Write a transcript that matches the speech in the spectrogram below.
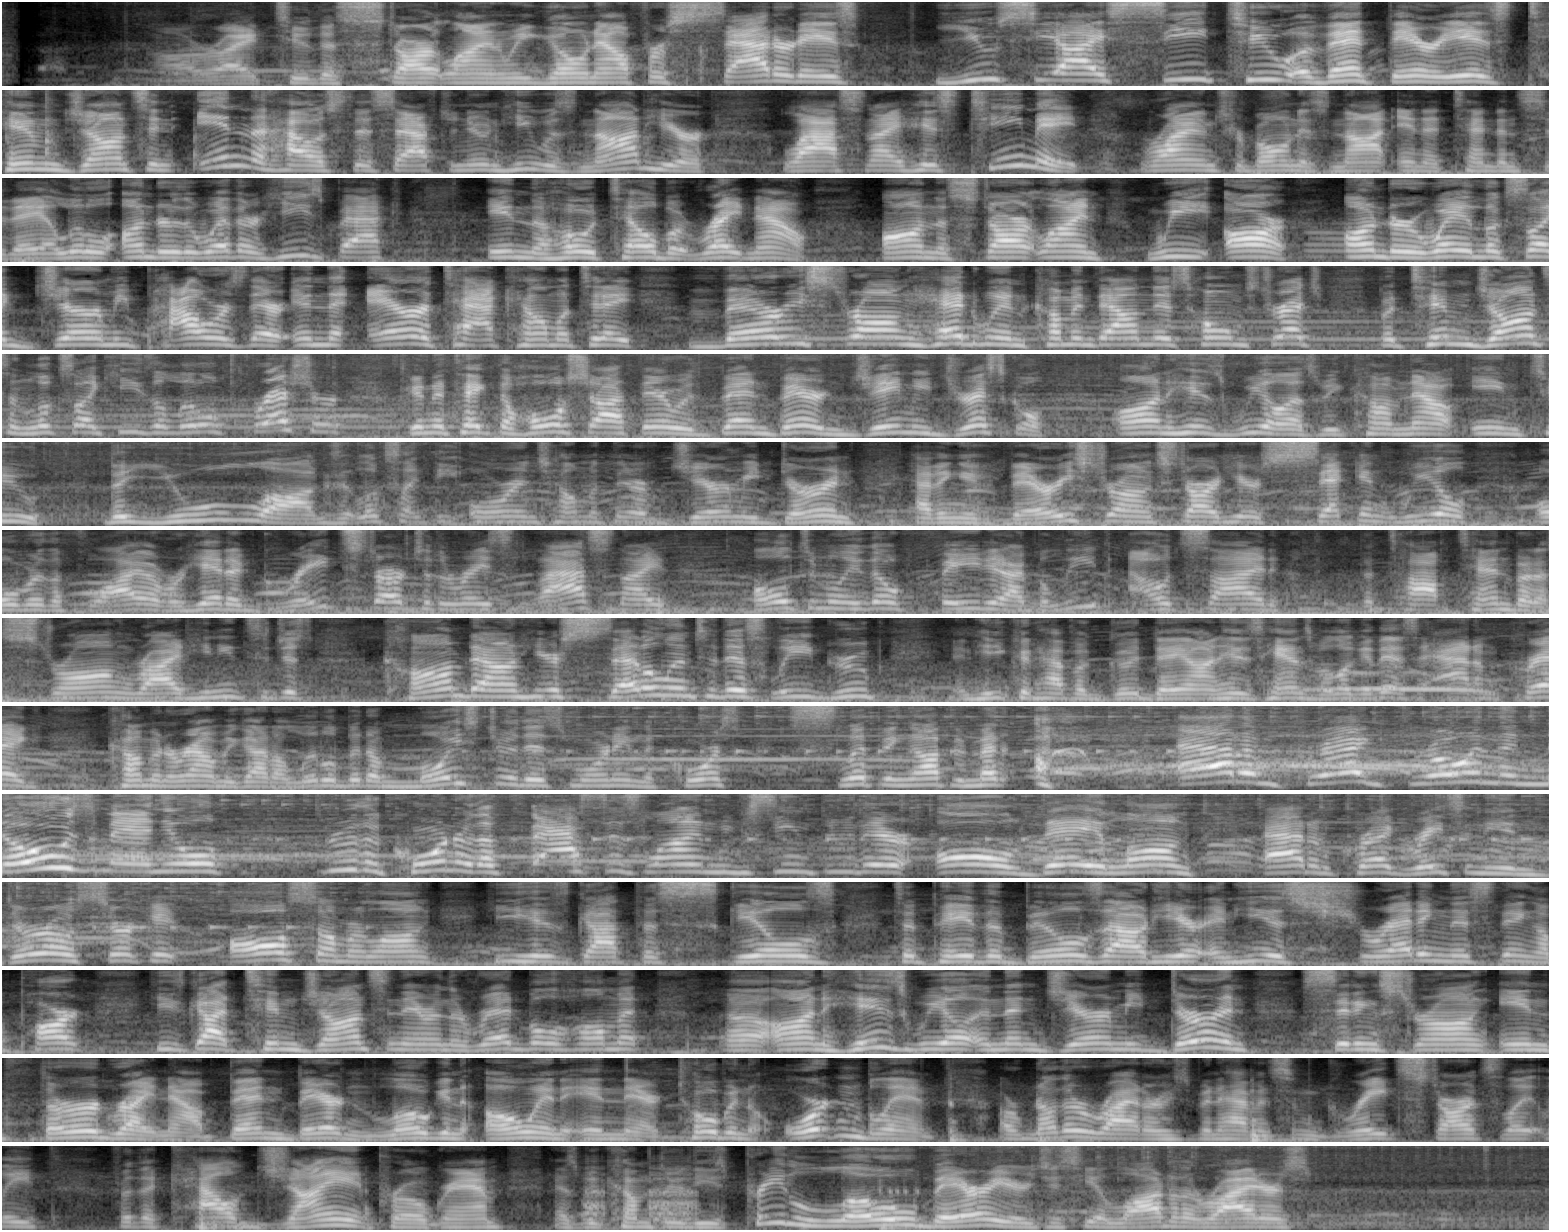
All right, to the start line we go now for Saturday's UCI C2 event. There he is, Tim Johnson in the house this afternoon. He was not here last night. His teammate, Ryan Trebon, is not in attendance today. A little under the weather. He's back in the hotel, but right now, on the start line. We are underway. Looks like Jeremy Powers there in the air attack helmet today. Very strong headwind coming down this home stretch, but Tim Johnson looks like he's a little fresher. Going to take the whole shot there with Ben Berden and Jamie Driscoll on his wheel as we come now into the Yule logs. It looks like the orange helmet there of Jeremy Durrin having a very strong start here. Second wheel over the flyover. He had a great start to the race last night. Ultimately, though, faded, I believe, outside the top 10, but a strong ride. He needs to just calm down here, settle into this lead group, and he could have a good day on his hands. But look at this, Adam Craig coming around. We got a little bit of moisture this morning. The course slipping up and met Adam Craig throwing the nose manual through the corner, the fastest line we've seen through there all day long. Adam Craig racing the enduro circuit all summer long. He has got the skills to pay the bills out here, and he is shredding this thing apart. He's got Tim Johnson there in the Red Bull helmet uh, on his wheel, and then Jeremy Durrin sitting strong in third right now. Ben Berden and Logan Owen in there. Tobin Ortenblad, another rider who's been having some great starts lately for the Cal Giant program as we come through these pretty low barriers. You see a lot of the riders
